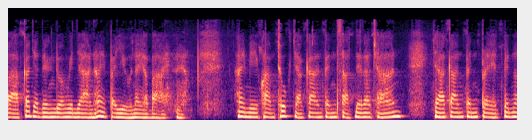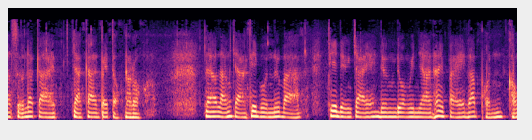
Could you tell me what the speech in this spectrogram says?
บาปก็จะดึงดวงวิญญาณให้ไปอยู่ในอบาย ให้มีความทุกข์จากการเป็นสัตว์เดรัจฉาน จากการเป็นเปรตเป็นนสุลกายจากการไปตกนรก แล้วหลังจากที่บุญหรือบาปที่ดึงใจดึงดวงวิญญาณให้ไปรับผลของ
